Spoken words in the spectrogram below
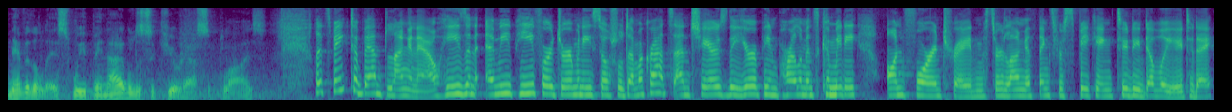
Nevertheless, we've been able to secure our supplies. Let's speak to Bernd Lange now. He's an MEP for Germany's Social Democrats and chairs the European Parliament's Committee on Foreign Trade. Mr. Lange, thanks for speaking to DW today.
